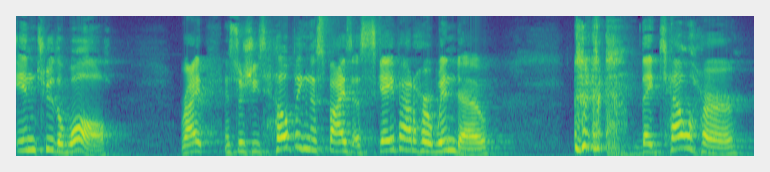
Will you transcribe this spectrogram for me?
into the wall, right? And so she's helping the spies escape out her window. they tell her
